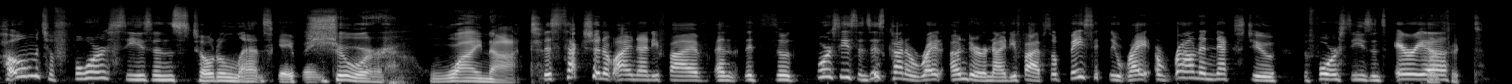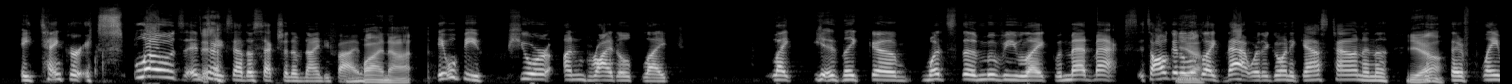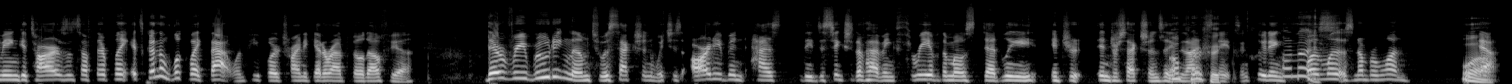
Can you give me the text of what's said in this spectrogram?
home to Four Seasons Total Landscaping. Sure. Why not? This section of I 95, and it's so Four Seasons is kind of right under 95. So basically, right around and next to the Four Seasons area, Perfect. a tanker explodes and Yeah. takes out a section of 95. Why not? it will be pure unbridled like like like uh, what's the movie you like with Mad Max? It's all going to Yeah. look like that, where they're going to Gastown and the Yeah. the flaming guitars and stuff they're playing. It's going to look like that when people are trying to get around Philadelphia. They're rerouting them to a section which has already been has the distinction of having three of the most deadly inter- intersections in Oh, the United perfect. States, including Oh, nice. one was number one. Well, Yeah.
